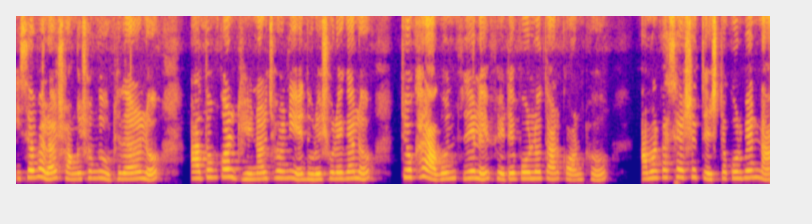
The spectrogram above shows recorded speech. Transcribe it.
ইসাবেলা সঙ্গে সঙ্গে উঠে দাঁড়াল। আতঙ্ক আর ঘৃণার ঝড় নিয়ে দূরে সরে গেল। চোখে আগুন জেলে ফেটে পড়ল তার কণ্ঠ, আমার কাছে আসার চেষ্টা করবেন না?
